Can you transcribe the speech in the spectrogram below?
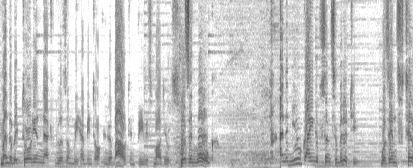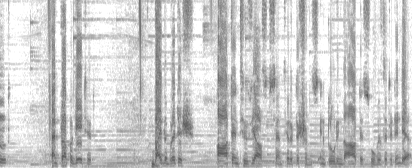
when the Victorian nationalism we have been talking about in previous modules was in vogue, and a new kind of sensibility was instilled and propagated by the British art enthusiasts and theoreticians, including the artists who visited India.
